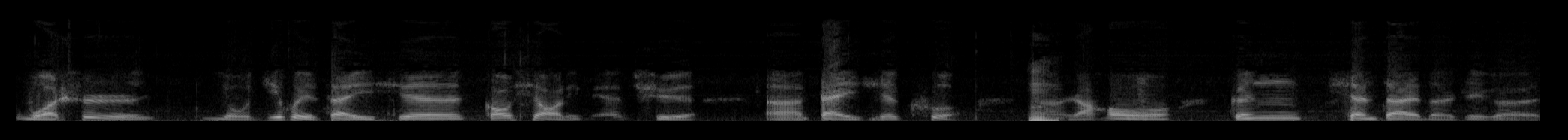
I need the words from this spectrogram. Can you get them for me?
我是有机会在一些高校里面去，呃，带一些课，嗯，然后跟现在的这个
